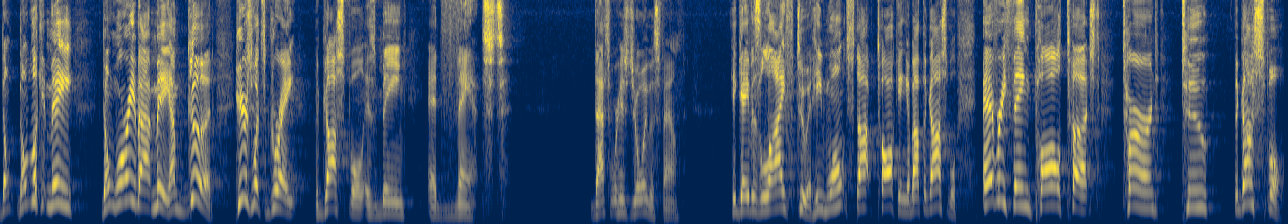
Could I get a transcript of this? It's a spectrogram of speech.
Don't, don't look at me. Don't worry about me. I'm good. Here's what's great the gospel is being advanced. That's where his joy was found. He gave his life to it. He won't stop talking about the gospel. Everything Paul touched turned to the gospel.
